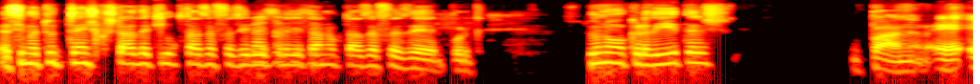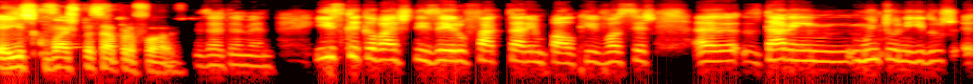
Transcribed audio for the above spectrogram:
acima de tudo tens gostado daquilo que estás a fazer estás e acreditar no que estás a fazer, porque se tu não acreditas, pá, é, é isso que vais passar para fora. Exatamente. Isso que acabaste de dizer, o facto de estarem em palco e vocês uh, estarem muito unidos, uh,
